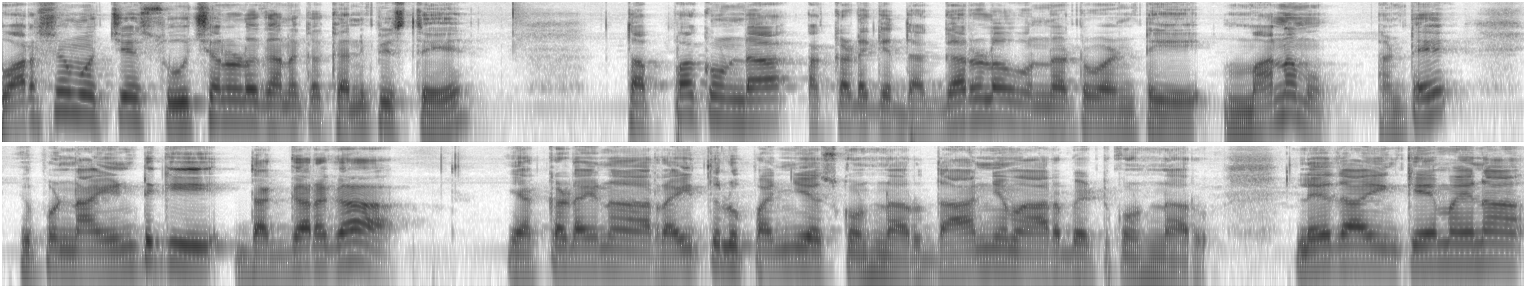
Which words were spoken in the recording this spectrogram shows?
వర్షం వచ్చే సూచనలు గనక కనిపిస్తే తప్పకుండా అక్కడికి దగ్గరలో ఉన్నటువంటి మనము అంటే ఇప్పుడు నా ఇంటికి దగ్గరగా ఎక్కడైనా రైతులు పని చేసుకుంటున్నారు ధాన్యం ఆరబెట్టుకుంటున్నారు లేదా ఇంకేమైనా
